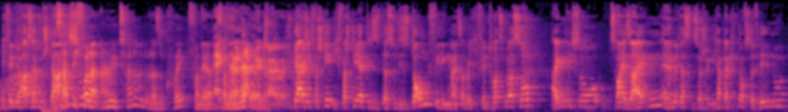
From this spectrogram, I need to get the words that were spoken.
Ich finde, du hast halt, du startest. Das hat sich so- voll an Unreal Tournament oder so Quake von der, von der Map erinnert. Ja, also ich verstehe, ich verstehe halt dieses, dass du dieses Dome-Feeling meinst, aber ich finde trotzdem, du hast so eigentlich so zwei Seiten. In der Mitte hast du zum Beispiel, ich habe da Kick of the Hill nur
